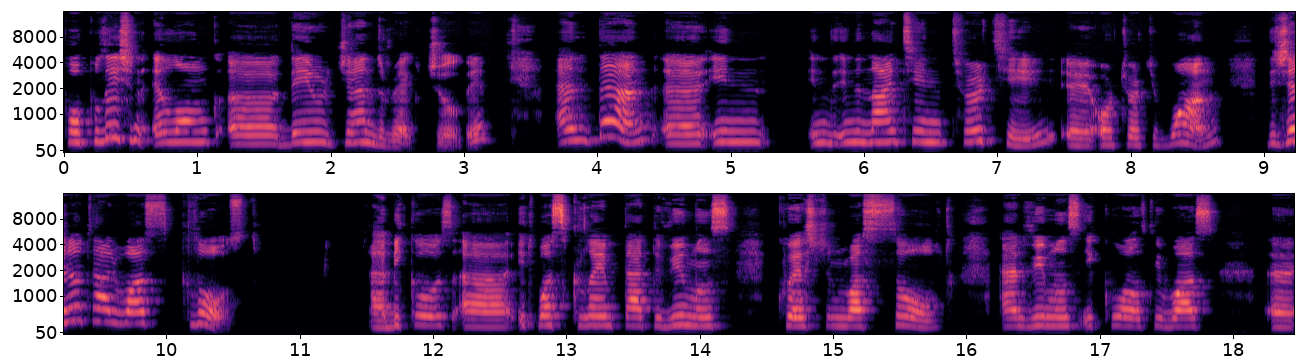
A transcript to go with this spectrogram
population along uh, their gender actually. And then in in, in the 1930 or 31 the Zhenotdel was closed uh, because uh, it was claimed that the women's question was solved and women's equality was uh,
